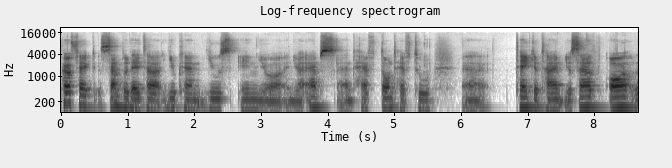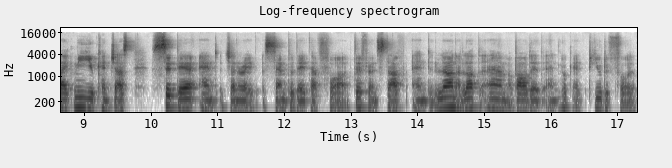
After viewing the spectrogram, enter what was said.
perfect sample data you can use in your in your apps and have don't have to uh, take your time yourself. Or like me you can just sit there and generate sample data for different stuff and learn a lot um, about it and look at beautiful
